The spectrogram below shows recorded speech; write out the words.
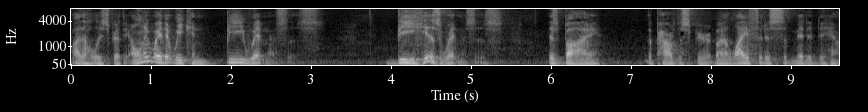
by the Holy Spirit. The only way that we can be witnesses, be His witnesses, is by the power of the Spirit, by a life that is submitted to Him,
